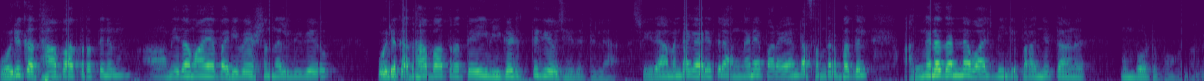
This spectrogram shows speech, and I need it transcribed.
ഒരു കഥാപാത്രത്തിനും അമിതമായ പരിവേഷം നൽകുകയോ ഒരു കഥാപാത്രത്തെയും ഇകഴ്ത്തുകയോ ചെയ്തിട്ടില്ല. ശ്രീരാമന്റെ കാര്യത്തിൽ അങ്ങനെ പറയേണ്ട സന്ദർഭത്തിൽ അങ്ങനെ തന്നെ വാൽമീകി പറഞ്ഞിട്ടാണ് മുമ്പോട്ട് പോകുന്നത്.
